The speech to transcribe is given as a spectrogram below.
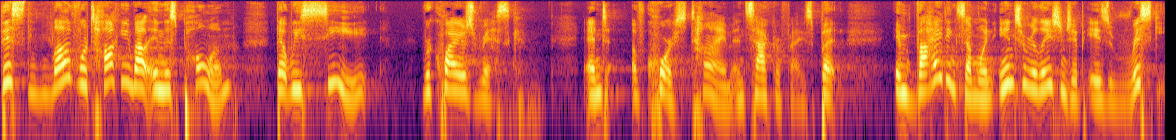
this love we're talking about in this poem that we see, requires risk. And of course, time and sacrifice. But inviting someone into relationship is risky.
